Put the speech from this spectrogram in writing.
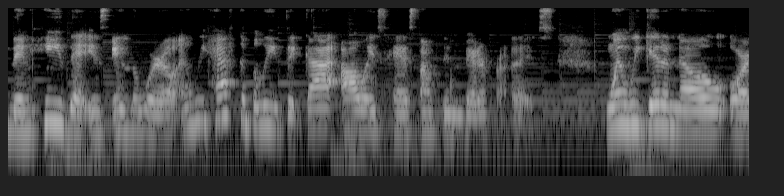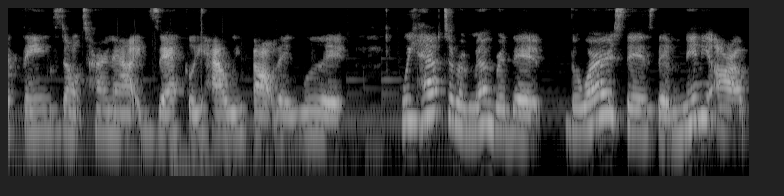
than he that is in the world. And we have to believe that God always has something better for us. When we get a no or things don't turn out exactly how we thought they would, we have to remember that the word says that many are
